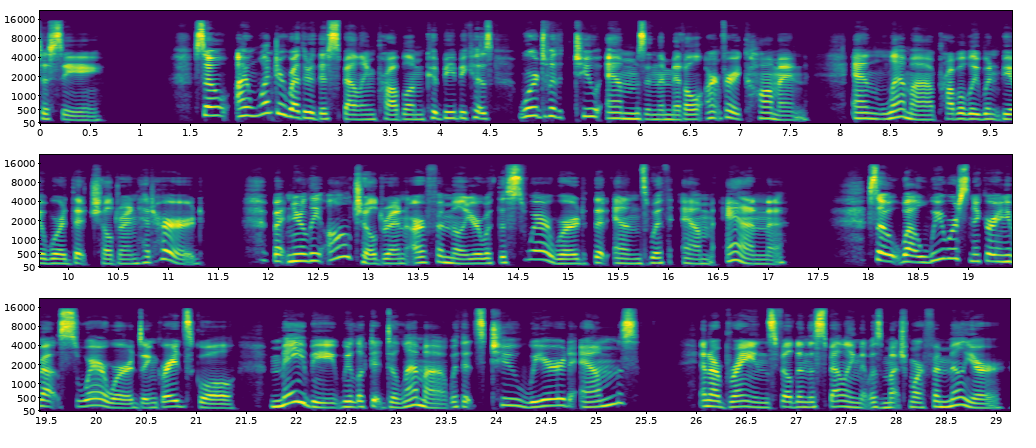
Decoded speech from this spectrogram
to see. So, I wonder whether this spelling problem could be because words with two M's in the middle aren't very common, and lemma probably wouldn't be a word that children had heard. But nearly all children are familiar with the swear word that ends with MN. So while we were snickering about swear words in grade school, maybe we looked at dilemma with its two weird M's, and our brains filled in the spelling that was much more familiar.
